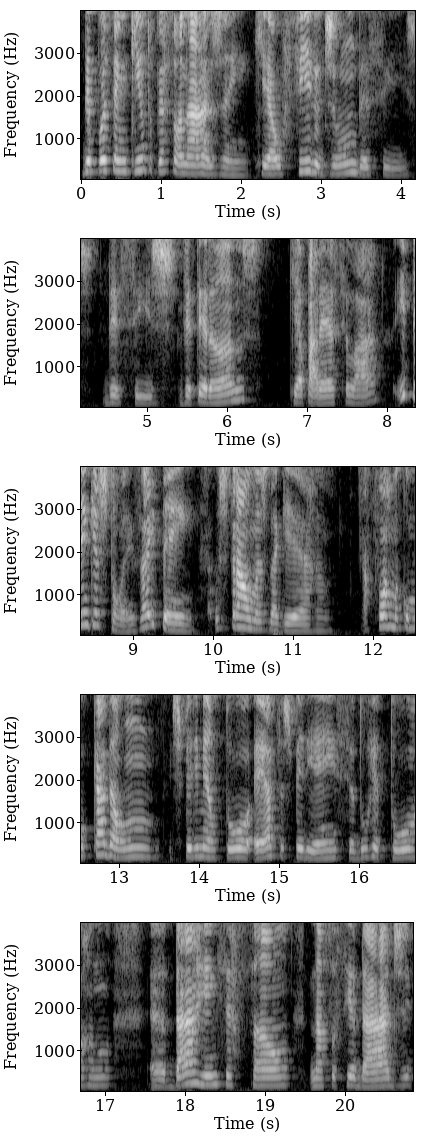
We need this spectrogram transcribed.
Depois tem um quinto personagem, que é o filho de um desses, desses veteranos, que aparece lá. E tem questões. Aí tem os traumas da guerra, a forma como cada um experimentou essa experiência do retorno, é, da reinserção na sociedade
